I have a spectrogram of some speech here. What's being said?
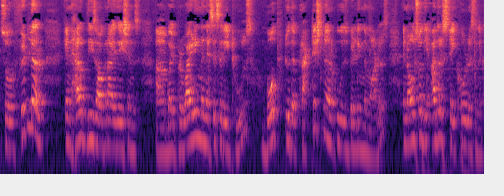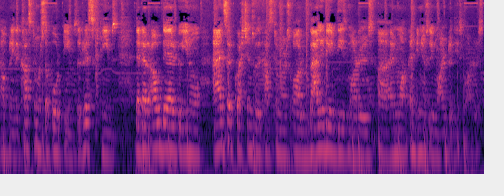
So fiddler can help these organizations uh, by providing the necessary tools both to the practitioner who is building the models and also the other stakeholders in the company the customer support teams the risk teams that are out there to you know answer questions for the customers or validate these models uh, and continuously monitor these models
